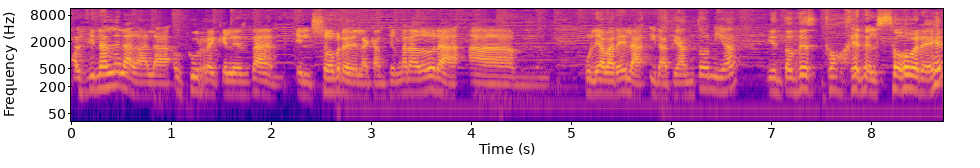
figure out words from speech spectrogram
al final de la gala ocurre que les dan el sobre de la canción ganadora a mm, Julia Varela y la tía Antonia y entonces cogen el sobre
